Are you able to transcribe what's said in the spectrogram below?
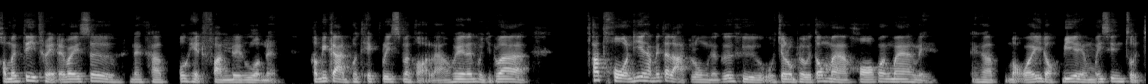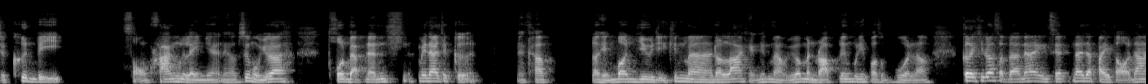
commodity trade advisor นะครับ พวก hedge fund โดยรวมเนี่ยเขามีการ protect risk มาก่อนแล้ว เพราะฉะนั้นผมคิดว่า ถ้าโทนที่ทำให้ตลาดลงเนี่ยก็คือโอ้เจอร์โรมพาเวลต้องมาฮอกมากๆเลยนะครับ บอกว่าดอกเบี้ยยังไม่สิ้นสุดจะขึ้นไปอีกสองครั้งหรืออะไรเงี้ยนะครับ ซึ่งผมคิดว่าโทนแบบนั้นไม่น่าจะเกิดนะครับ เราเห็นบอลยูดีขึ้นมา ดอลลาร์แข็งขึ้นมาผมคิดว่ามันรับเรื่องพวกนี้พอสมควรแล้ว ก็เลยคิดว่าสัปดาห์หน้าเองเซ็ตน่าจะไปต่อได้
